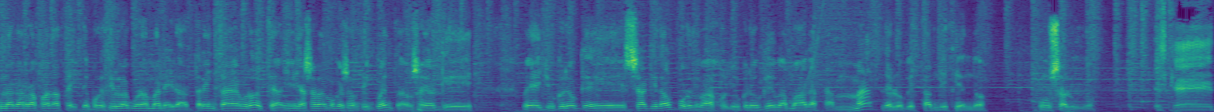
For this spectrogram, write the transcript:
una garrafa de aceite, por decirlo de alguna manera, 30 euros, este año ya sabemos que son 50, o sea que, eh, yo creo que se ha quedado por debajo. Yo creo que vamos a gastar más de lo que están diciendo. Un saludo. Es que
